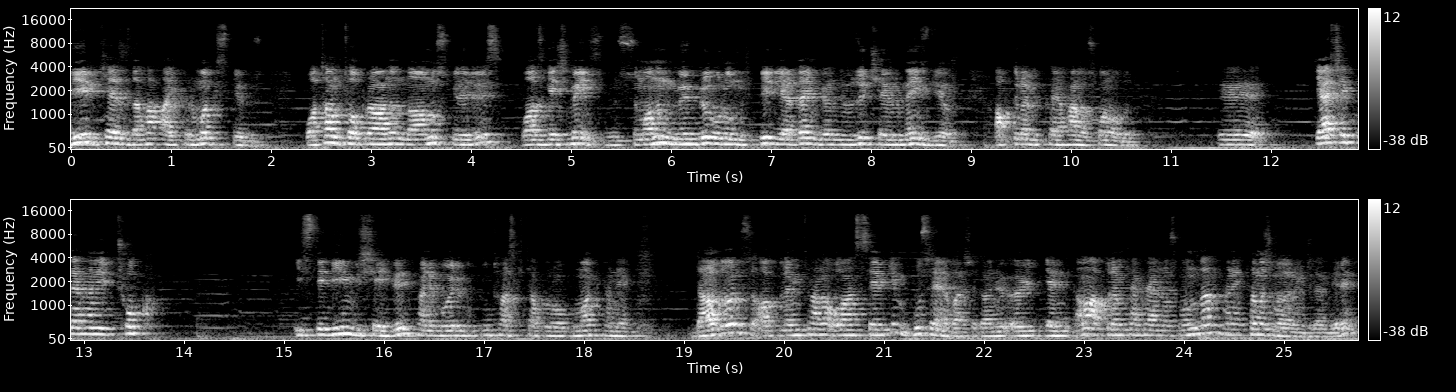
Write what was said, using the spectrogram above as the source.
bir kez daha haykırmak istiyoruz. Vatan toprağını namus biliriz, vazgeçmeyiz. Müslümanın mührü vurulmuş bir yerden gönlümüzü çevirmeyiz diyor Abdülhamit Kayahan Osmanoğlu. e, gerçekten hani çok istediğim bir şeydi. Hani böyle bu, bu tarz kitapları okumak hani daha doğrusu Abdülhamit Han'a olan sevgim bu sene başladı. Hani öyle, yani, ama Abdülhamit Han Kayhan Osman'dan hani tanışmadan önceden beri.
